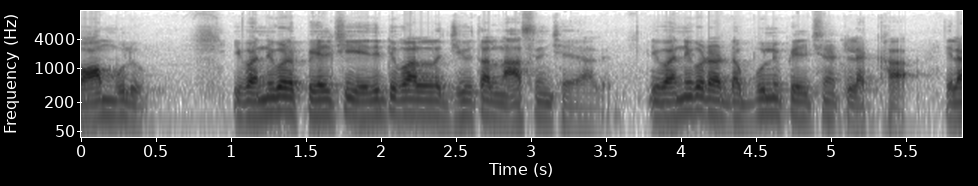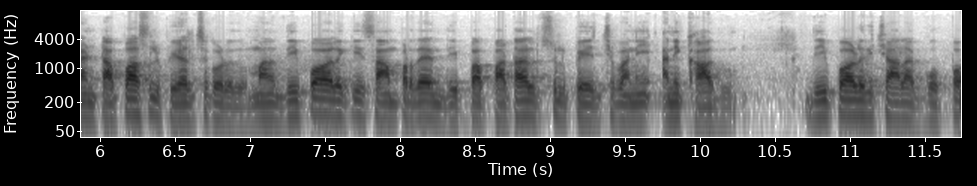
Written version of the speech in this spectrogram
బాంబులు. ఇవన్నీ కూడా పేల్చి ఎదుటి వాళ్ళ జీవితాలు నాశనం చేయాలి. ఇవన్నీ కూడా డబ్బుల్ని పేల్చినట్టు లెక్క. ఇలాంటి టపాసులు పేల్చకూడదు. మన దీపావళికి సాంప్రదాయం దీప పటాసులు పేల్చమని అని కాదు. దీపావళికి చాలా గొప్ప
